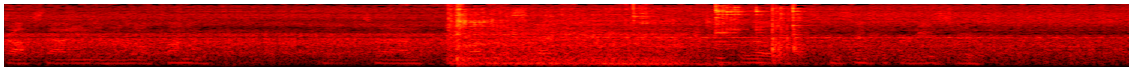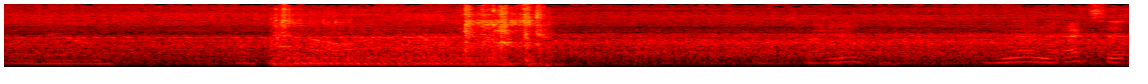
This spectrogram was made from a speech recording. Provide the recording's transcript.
drops out into the little funnel. It, um, also said, just a little concentric reducer. the, um. Right in. And then the exit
